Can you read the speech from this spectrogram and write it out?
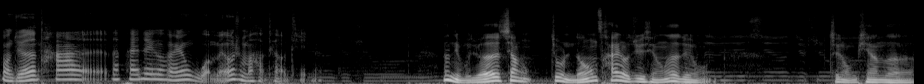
我觉得他他拍这个，反正我没有什么好挑剔的。那你不觉得像就是你都能猜着剧情的这种这种片子，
